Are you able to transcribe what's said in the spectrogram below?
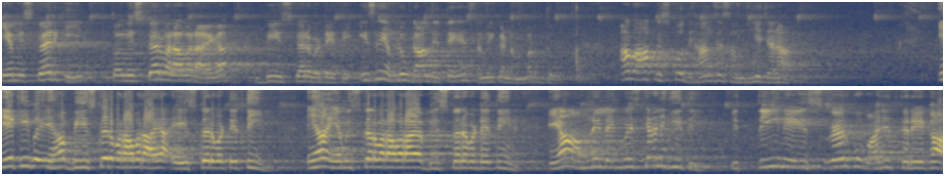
एम स्क्वायर की तो एम स्क्वायर बराबर आएगा बी स्क्वायर बटे थ्री इसलिए हम लोग डाल देते हैं समीकरण नंबर दो। अब आप इसको ध्यान से समझिए जरा। एक ही यहाँ बी स्क्वायर बराबर आया ए स्क्वायर बटे तीन। यहाँ एम स्क्वायर बराबर आया बी स्क्वायर बटे तीन। यहाँ हमने लैंग्वेज क्या लिखी थी? कि तीन ए स्क्वायर को विभाजित करेगा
